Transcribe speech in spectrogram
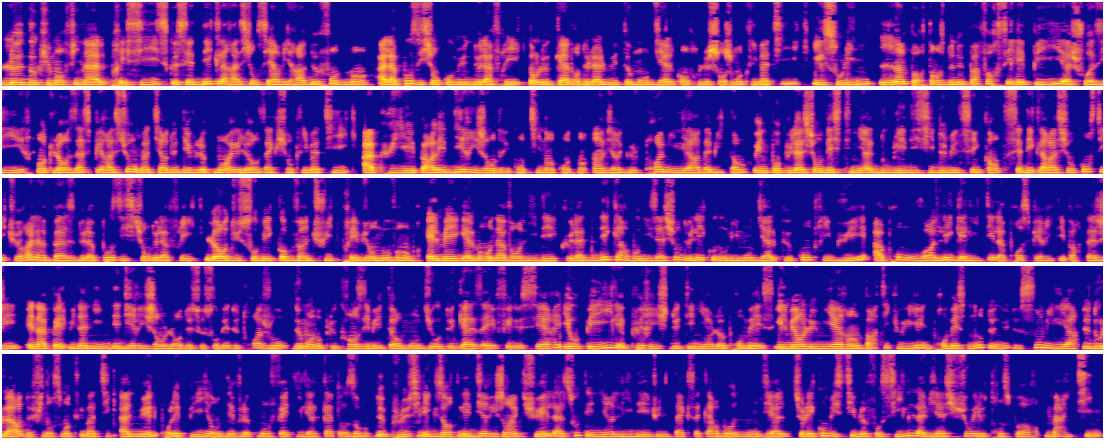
Le document final précise que cette déclaration servira de fondement à la position commune de l'Afrique dans le cadre de la lutte mondiale contre le changement climatique. Il souligne l'importance de ne pas forcer les pays à choisir entre leurs aspirations en matière de développement et leurs actions climatiques, appuyées par les dirigeants d'un continent comptant 1,3 milliard d'habitants, une population destinée à doubler d'ici 2050. Cette déclaration constituera la base de la position de l'Afrique lors du sommet COP28 prévu en novembre. Elle met également en avant l'idée que la décarbonisation de l'économie mondiale peut contribuer à promouvoir l'égalité et la prospérité partagée. Un appel unanime des dirigeants lors de ce sommet de trois jours demande aux plus grands émetteurs mondiaux de gaz à effet de serre et aux pays les plus riches de tenir leurs promesses. Il met en lumière en particulier une promesse non tenue de 100 milliards de dollars de financement climatique annuel pour les pays en développement faite il y a 14 ans. De plus, il exhorte les dirigeants actuels à soutenir l'idée d'une taxe carbone mondiale sur les combustibles fossiles, l'aviation et le transport maritime.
